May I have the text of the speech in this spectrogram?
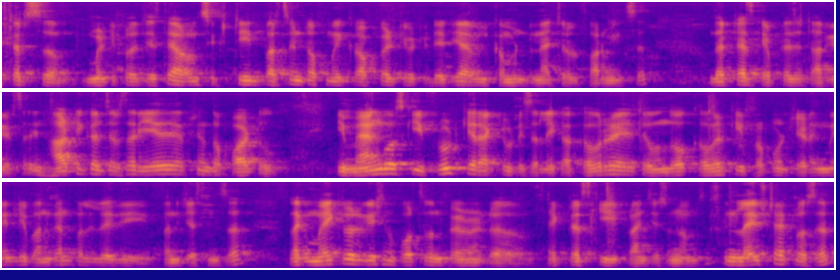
ఎకర్స్ మల్టిప్లై చేస్తే around sixteen percent of my crop cultivated area will come to natural farming sir that has kept as target sir in horticulture sir a ఆప్షన్తో పాటు ఈ మ్యాంగోస్కి fruit care activity sir like ఆ కవర్ అయితే ఉందో కవర్కి ప్రమోట్ చేయడానికి మెయిన్లీ బనగానపల్లిలో ఇది పనిచేస్తుంది సార్ అలాగే micro irrigation four thousand five hundred హెక్టర్స్కి ప్లాన్ చేస్తున్నాం సార్ ఇన్ లైఫ్ స్టాక్లో సార్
